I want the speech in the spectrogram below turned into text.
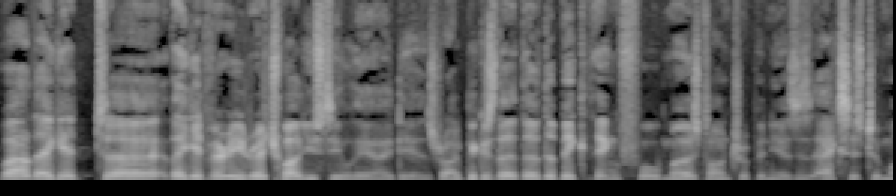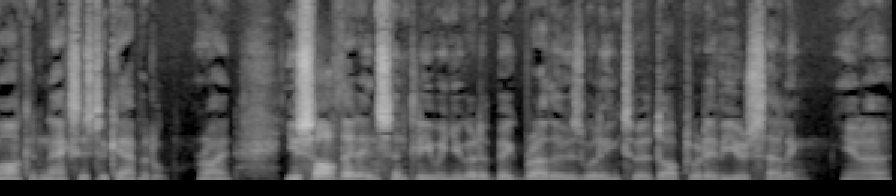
Well, they get uh, they get very rich while you steal their ideas, right? Because the, the the big thing for most entrepreneurs is access to market and access to capital, right? You solve that instantly when you've got a big brother who's willing to adopt whatever you're selling. You know,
